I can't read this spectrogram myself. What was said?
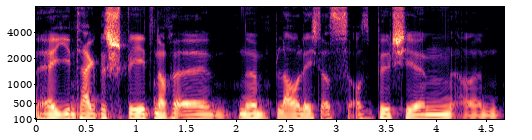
äh, äh, jeden Tag bis spät noch äh, ne, Blaulicht aus, aus Bildschirmen, ähm,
